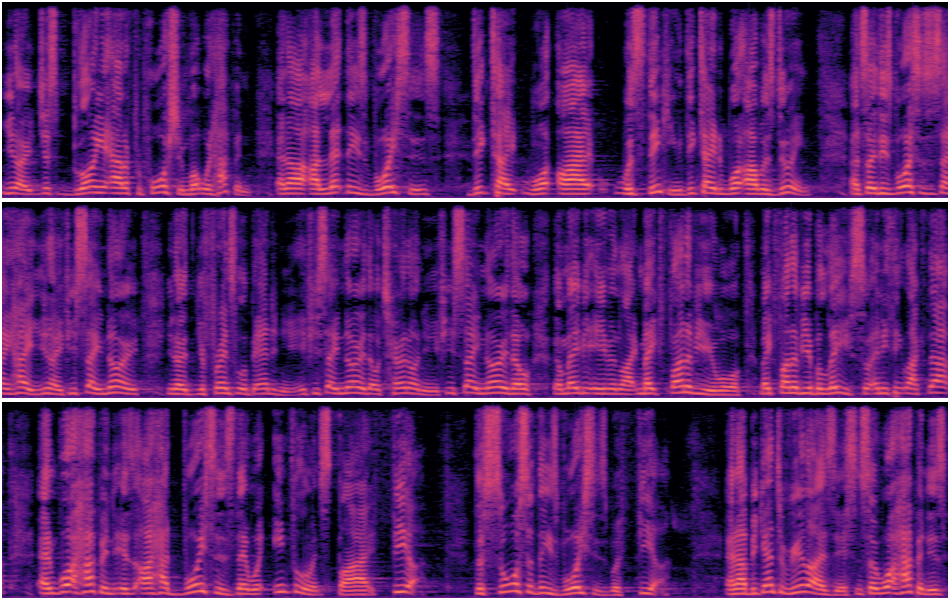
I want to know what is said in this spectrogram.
you know, just blowing it out of proportion what would happen. And I, I let these voices dictate what I was thinking, dictated what I was doing. And so these voices are saying, hey, you know, if you say no, you know, your friends will abandon you. If you say no, they'll turn on you. If you say no, they'll, they'll maybe even like make fun of you or make fun of your beliefs or anything like that. And what happened is I had voices that were influenced by fear. The source of these voices were fear. And I began to realize this. And so what happened is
